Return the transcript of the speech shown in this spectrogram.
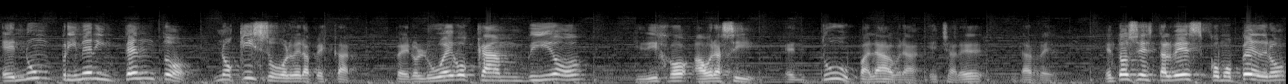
en un primer intento no quiso volver a pescar, pero luego cambió y dijo, ahora sí, en tu palabra echaré la red. Entonces, tal vez como Pedro,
